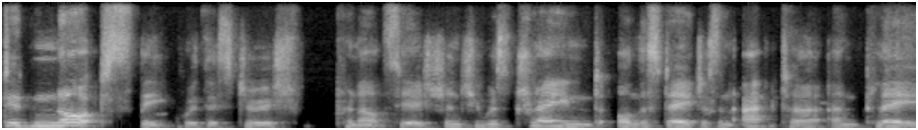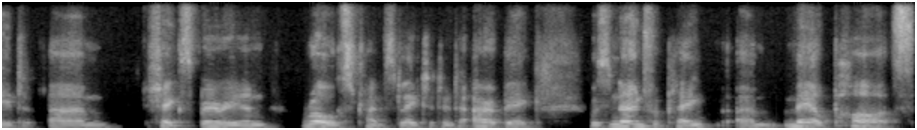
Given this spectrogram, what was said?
did not speak with this Jewish pronunciation. She was trained on the stage as an actor and played um, Shakespearean roles translated into Arabic, was known for playing um, male parts.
